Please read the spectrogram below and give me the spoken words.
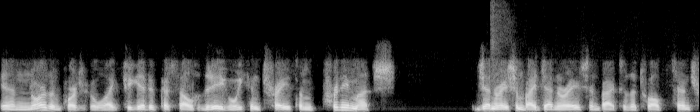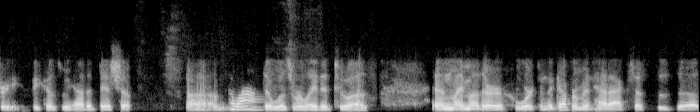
in northern Portugal, like Figueira do Castelo Rodrigo, we can trace them pretty much generation by generation back to the 12th century because we had a bishop um, Oh, wow. that was related to us. And my mother, who worked in the government, had access to the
